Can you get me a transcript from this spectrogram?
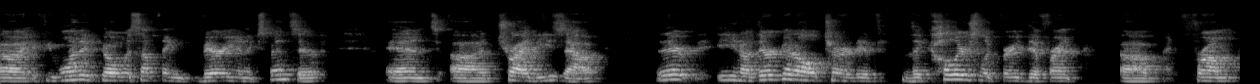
Uh, if you want to go with something very inexpensive and uh, try these out, they're you know they're a good alternative. The colors look very different uh, from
